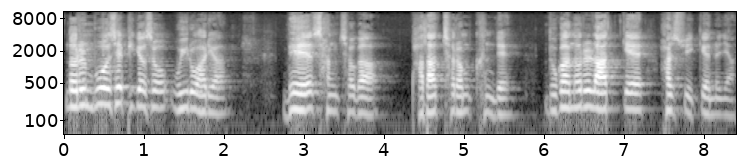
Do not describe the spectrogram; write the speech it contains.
너를 무엇에 비겨서 위로하랴. 내 상처가 바다처럼 큰데 누가 너를 낫게 할 수 있겠느냐.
